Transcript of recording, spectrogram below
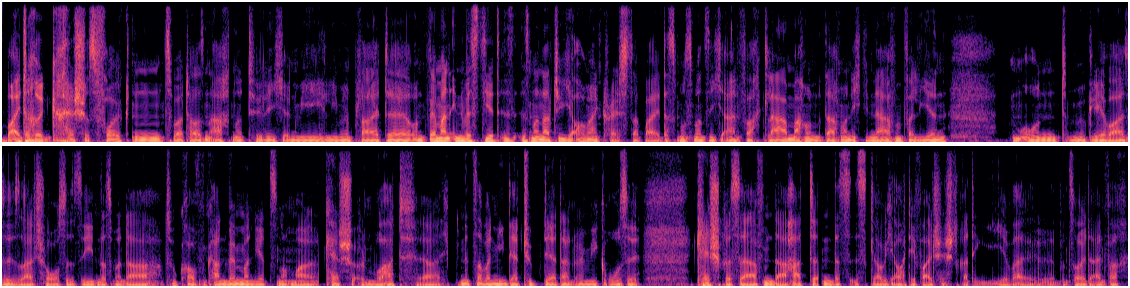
weitere Crashes folgten, 2008 natürlich irgendwie Lehman-Pleite. Und wenn man investiert, ist, ist man natürlich auch immer in Crash dabei. Das muss man sich einfach klar machen und darf man nicht die Nerven verlieren verlieren und möglicherweise es als Chance sehen, dass man da zukaufen kann, wenn man jetzt nochmal Cash irgendwo hat. Ja, ich bin jetzt aber nie der Typ, der dann irgendwie große Cash-Reserven da hat. Und das ist, glaube ich, auch die falsche Strategie, weil man sollte einfach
